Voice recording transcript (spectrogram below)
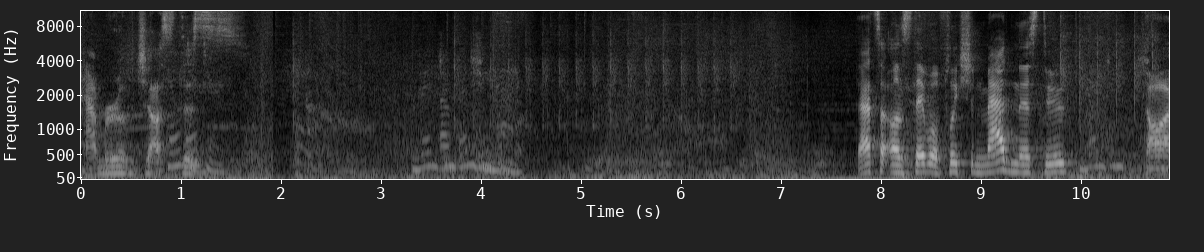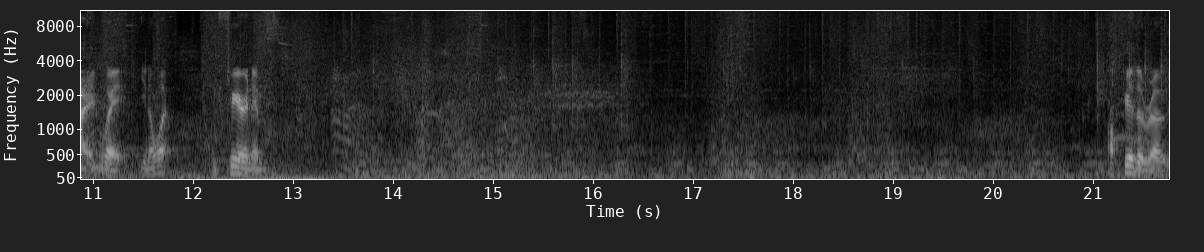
Hammer of Justice. That's an unstable affliction madness, dude. Alright, wait. You know what? I'm fearing him. I'll fear the rogue.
